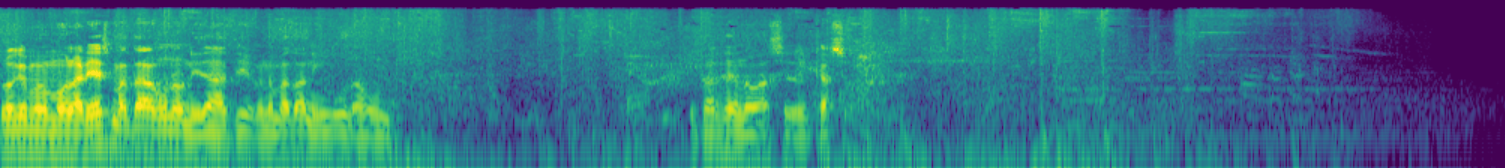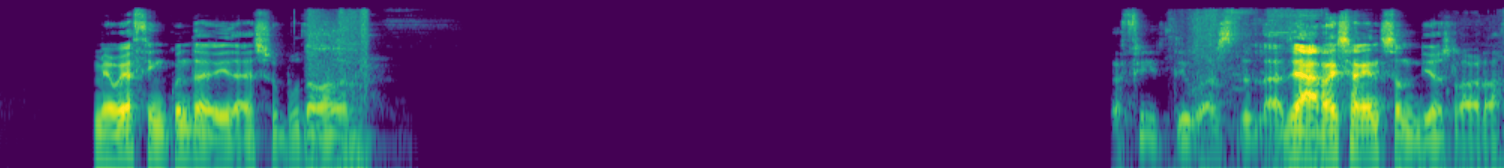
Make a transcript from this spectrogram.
Lo que me molaría es matar alguna unidad, tío. Que no he matado ninguna aún. Me parece que no va a ser el caso. Me voy a 50 de vida, eh, su puta madre. Ya, Rise Against son Dios, la verdad.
